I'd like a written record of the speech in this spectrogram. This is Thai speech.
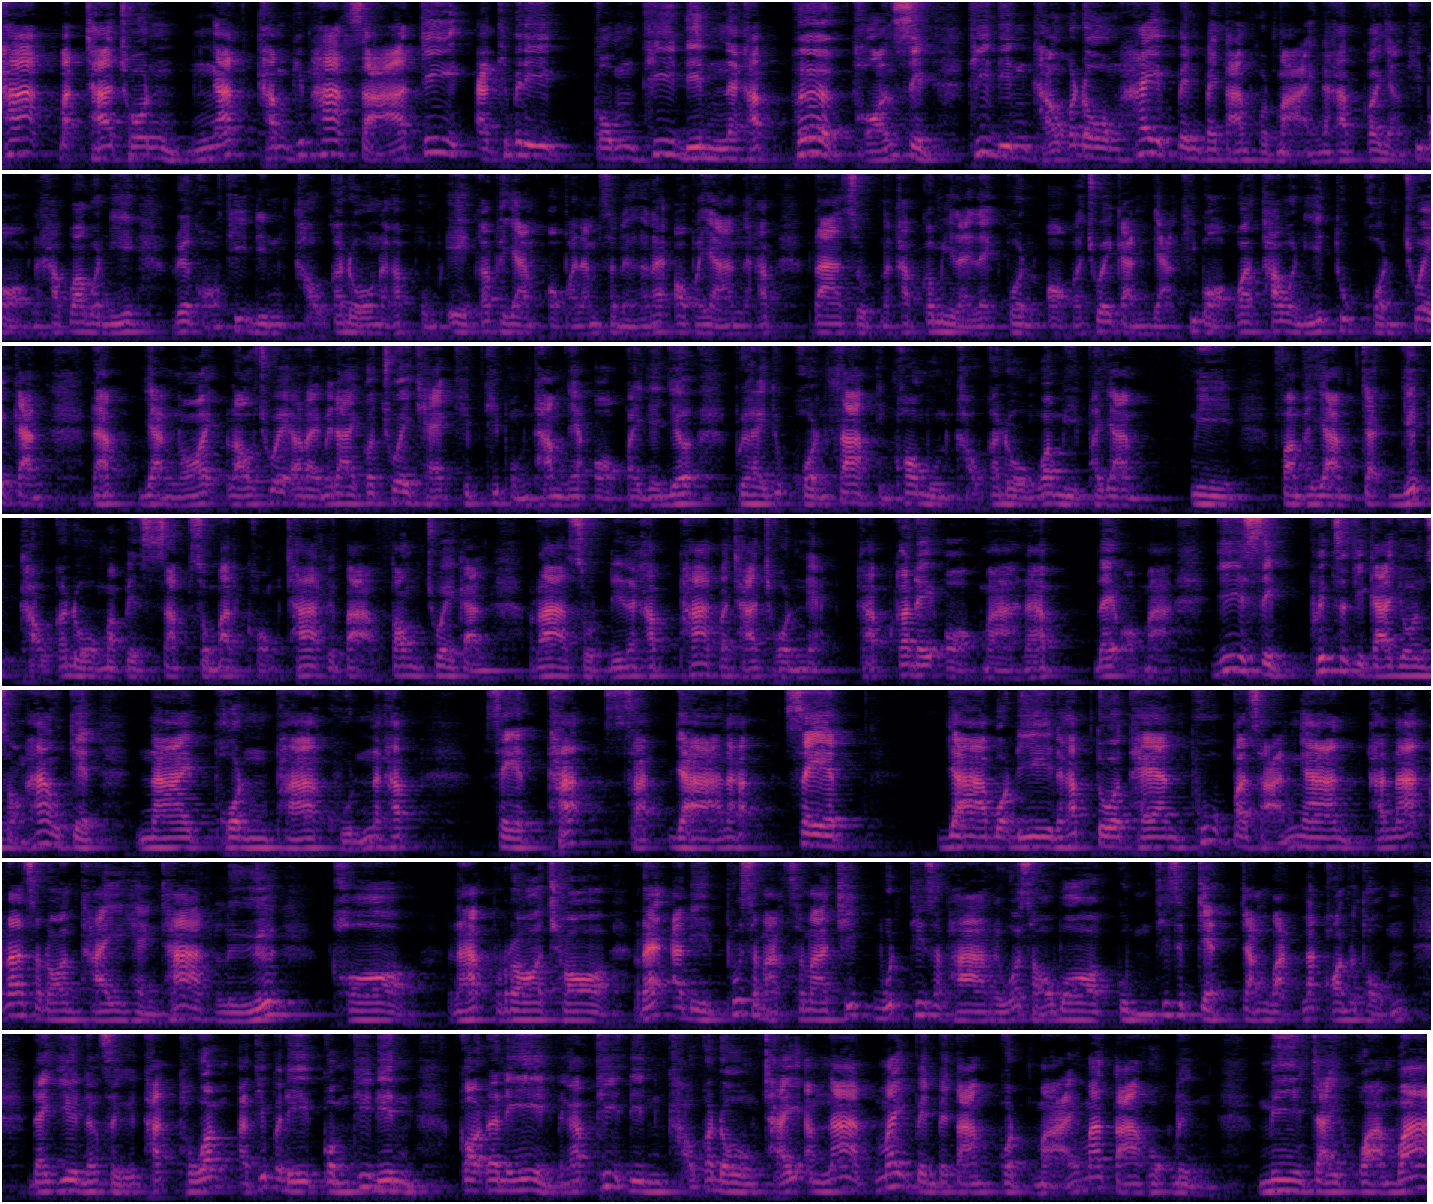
ภาคประชาชนงัดคำพิพากษาจี้อธิบดีกรมที่ดินนะครับ เพิกถอนสิทธิ์ที่ดินเขากระโดงให้เป็นไปตามกฎหมายนะครับ ก็อย่างที่บอกนะครับว่าวันนี้เรื่องของที่ดินเขากระโดงนะครับ ผมเองก็พยายามออกมานำเสนอและออกพยายามนะครับล่าสุดนะครับก็มีหลาย ๆ คนออกมาช่วยกัน อย่างที่บอกว่าถ้าวันนี้ทุกคนช่วยกันนะครับอย่างน้อยเราช่วยอะไรไม่ได้ก็ช่วยแชร์คลิปที่ผมทำเนี่ยออกไปเยอะ ๆ เพื่อให้ทุกคนทราบถึงข้อมูลเขากระโดงว่ามีพยายาม มีความพยายามจะยึดเขากระโดงมาเป็นทรัพย์สมบัติของชาติหรือเปล่า ต้องช่วยกันล่าสุดนี้นะครับ ภาคประชาชนเนี่ยครับก็ได้ออกมานะครับได้ออกมา 20 พฤศจิกายน 257 นายพลพาขุนนะครับ เศรษฐสัญญานะครับเศรษฐยาบดีนะครับ ตัวแทนผู้ประสานงานคณะราษฎรไทยแห่งชาติหรือคอ นะครับรอชอและอดีตผู้สมัครสมาชิกวุฒิสภา หรือว่าสวกลุ่มที่ 17 จังหวัดนครปฐมได้ยื่นหนังสือทักท้วงอธิบดีกรมที่ดินกรณีนะครับที่ดินเขากระโดงใช้อำนาจไม่เป็นไปตามกฎหมายมาตรา 61 มีใจความว่า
